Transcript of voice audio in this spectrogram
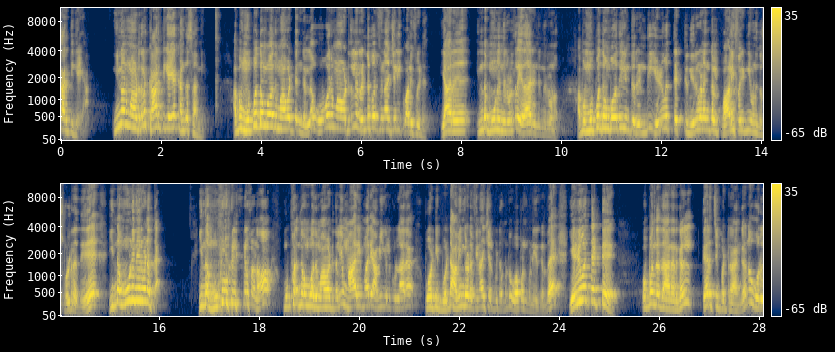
கார்த்திகேயா. இன்னொரு மாவட்டத்துல கார்த்திகேயா கந்தசாமி. அப்போ முப்பத்தொன்பது மாவட்டங்கள்ல ஒவ்வொரு மாவட்டத்துல ரெண்டு பேர் ஃபினான்ஷியலி குவாலிஃபைடு யாரு? இந்த மூணு நிறுவனத்துல ஏதாவது ரெண்டு நிறுவனம். அப்போ முப்பத்தொன்பது இன்ட்டு ரெண்டு எழுபத்தெட்டு நிறுவனங்கள் குவாலிஃபைடுன்னு இவனுக்கு சொல்றது இந்த மூணு நிறுவனத்தை. இந்த மூணு நிறுவனம் முப்பத்தொன்பது மாவட்டத்திலையும் மாறி மாறி அவங்களுக்குள்ளார போட்டி போட்டு அவங்களோட பினான்சியல் பிட்டை மட்டும் ஓப்பன் பண்ணியிருக்கிறத எழுபத்தெட்டு ஒப்பந்ததாரர்கள் தேர்ச்சி பெற்றாங்கன்னு ஒரு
